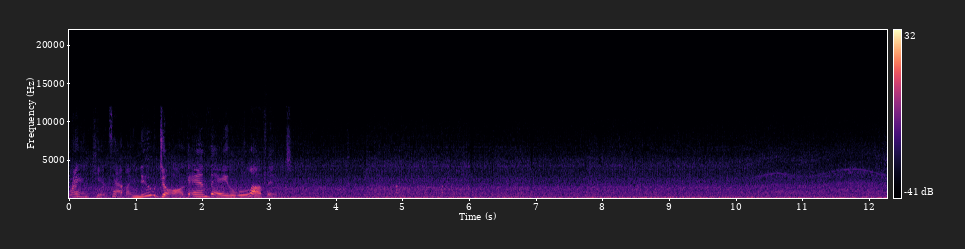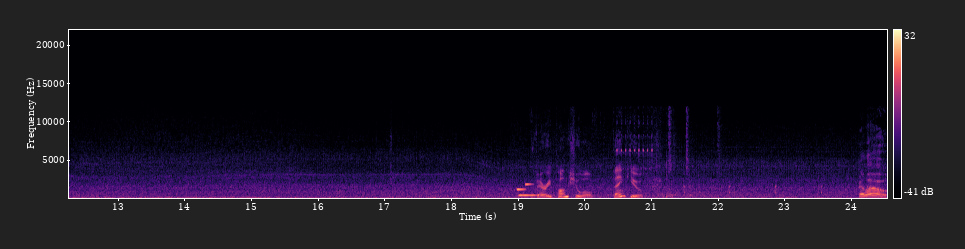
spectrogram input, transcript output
grandkids have a new dog and they love it. Very punctual. Thank you. Hello.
